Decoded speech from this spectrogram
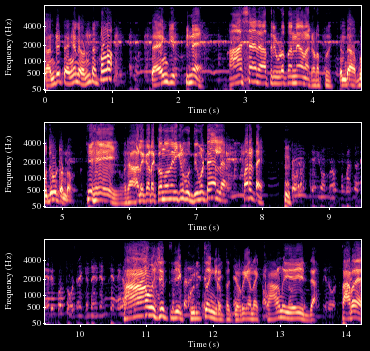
കണ്ടിട്ട് എങ്ങനെ ഉണ്ട് കൊള്ളാം. താങ്ക് യു പിന്നെ ആശാ രാത്രി ഇവിടെ തന്നെയാണ് കിടപ്പ്? എന്താ ബുദ്ധിമുട്ടുണ്ടോ? ഹേയ് ഒരാൾ കിടക്കുന്നൊന്നും എനിക്ക് ബുദ്ധിമുട്ടേ അല്ല. പറട്ടെ ആവശ്യത്തിന് കുരുത്തം കിട്ട ചെറുങ്ങനെ കാണുകയില്ല സാറേ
